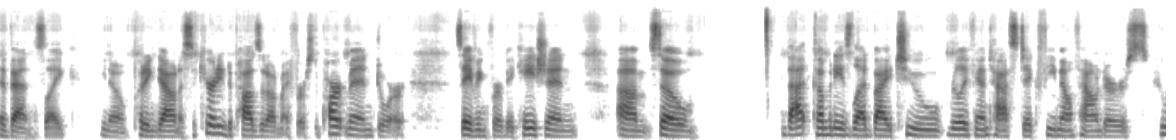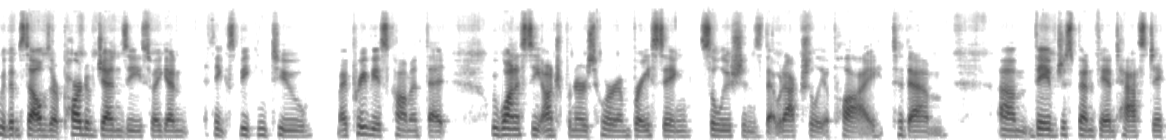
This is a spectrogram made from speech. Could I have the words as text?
events like you know putting down a security deposit on my first apartment or saving for a vacation? Um, so that company is led by two really fantastic female founders who themselves are part of gen z so again i think speaking to my previous comment that we want to see entrepreneurs who are embracing solutions that would actually apply to them um, they've just been fantastic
